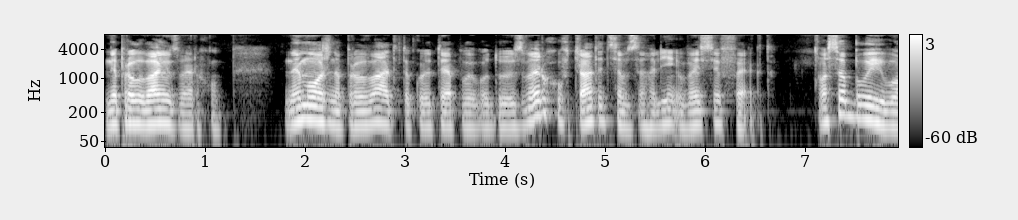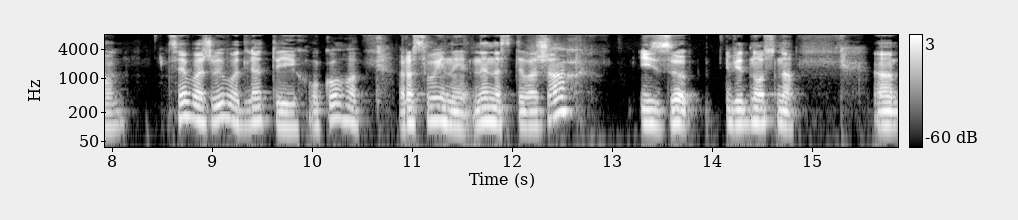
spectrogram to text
Не проливаю зверху. Не можна проливати такою теплою водою зверху, втратиться взагалі весь ефект. Особливо це важливо для тих, у кого рослини не на стелажах із відносно е,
